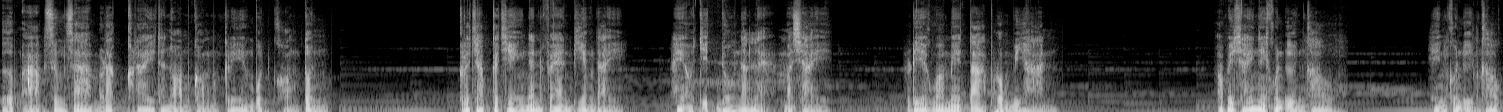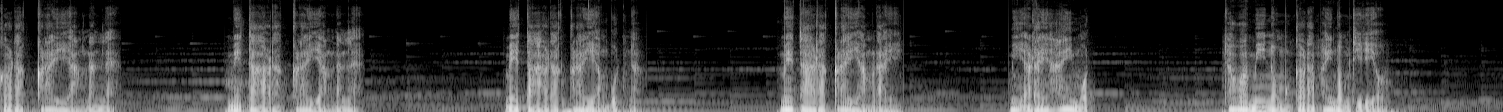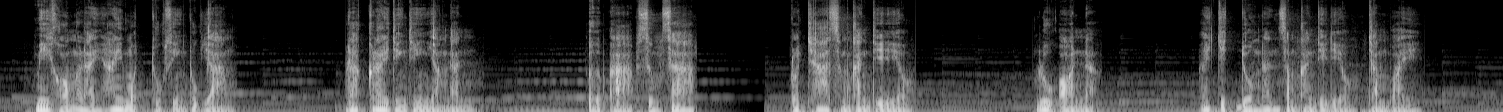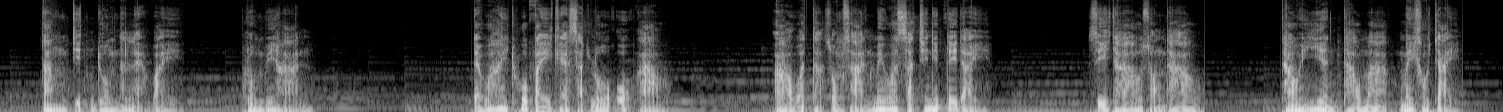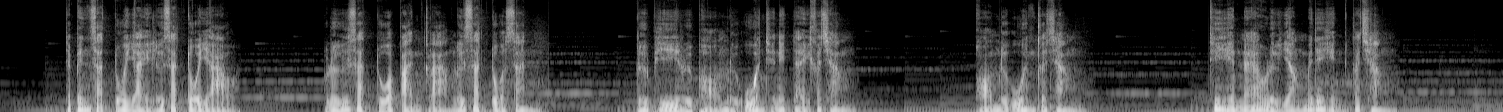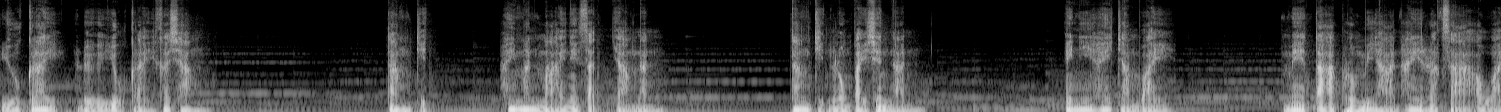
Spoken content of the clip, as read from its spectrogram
เอิบอาบซึมซาบรักใคร่ถนอมกล่อมเกลี้ยงบุตรของตน กระฉับกระเฉงแน่นแฟ้นเพียงใด ให้เอาจิตดวงนั้นแหละมาใช้ เรียกว่าเมตตาพรหมวิหาร เอาไปใช้ในคนอื่นเข้า เห็นคนอื่นเข้าก็รักใคร่อย่างนั้นแหละ เมตตารักใคร่อย่างนั้นแหละ เมตตารักใคร่อย่างบุตรนะ เมตตารักใคร่อย่างไร มีอะไรให้หมด ถ้าว่ามีนมก็รับให้นมทีเดียว มีของอะไรให้หมดทุกสิ่งทุกอย่าง รักใคร่จริง ๆ อย่างนั้น เอิบอาบซึมซาบ รสชาติสำคัญทีเดียว ลูกอ่อนนะ่ะให้จิตดวงนั้นสำคัญทีเดียวจำไว้ ตั้งจิตดวงนั้นแหละไว้ พรหมวิหาร แต่ว่าให้ทั่วไปแก่สัตว์โลกโอกอ่าว อาวัตตะสงสารไม่ว่าสัตว์ชนิดใด ๆ สี่เท้าสองเท้า เท้าเฮี้ยนเท้ามากไม่เข้าใจ จะเป็นสัตว์ตัวใหญ่หรือสัตว์ตัวยาว หรือสัตว์ตัวปานกลางหรือสัตว์ตัวสั้น หรือพีหรือผอมหรืออ้วนชนิดใดก็ช่าง ผอมหรืออ้วนก็ช่าง ที่เห็นแล้วหรือยังไม่ได้เห็นก็ช่าง อยู่ใกล้หรืออยู่ไกลก็ช่าง ตั้งจิตให้มั่นหมายในสัตว์อย่างนั้น ตั้งจิตลงไปเช่นนั้น ไอ้นี่ให้จำไว้ เมตตาพรหมวิหารให้รักษาเอาไว้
